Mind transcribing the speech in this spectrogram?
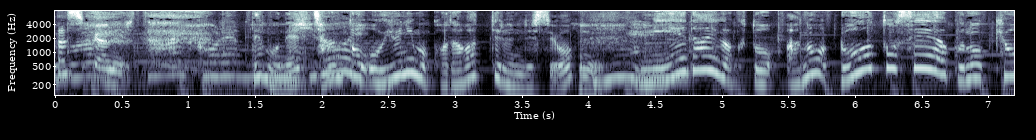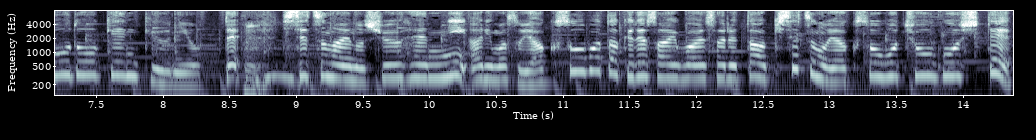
確かに。でもねちゃんとお湯にもこだわってるんですよ。三重大学とあのロート製薬の共同研究によって、施設内の周辺にあります薬草畑で栽培された季節の薬草を調合して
